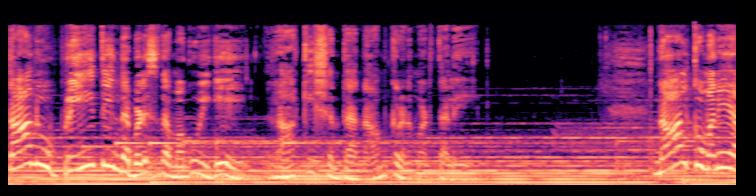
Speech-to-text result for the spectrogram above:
ತಾನು ಪ್ರೀತಿಯಿಂದ ಬೆಳೆಸಿದ ಮಗುವಿಗೆ ರಾಕೇಶ್ ಅಂತ ನಾಮಕರಣ ಮಾಡ್ತಾಳೆ. ನಾಲ್ಕು ಮನೆಯ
